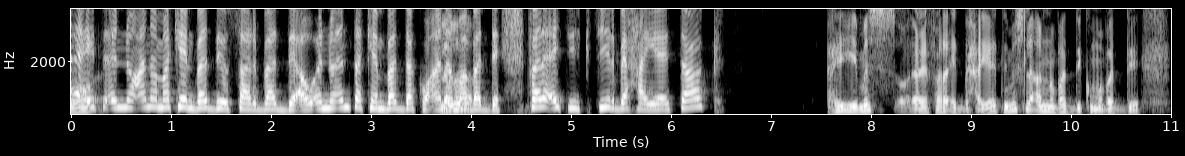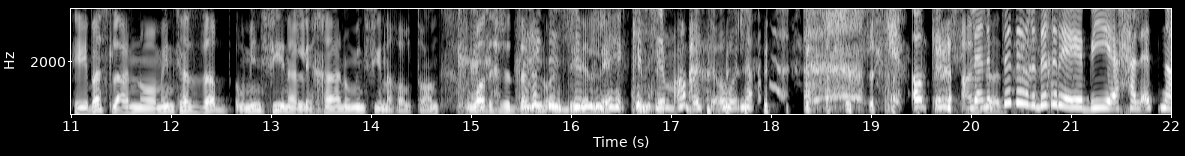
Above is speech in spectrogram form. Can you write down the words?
فرقت إنه أنا ما كان بدي وصار بدي أو إنه أنت كان بدك وأنا لا لا ما لا. بدي؟ فرقت كتير بحياتك. هي مش فرقت بحياتي مش لأنه بدك وما بدي هي بس لأنه مين كذب ومين فينا اللي خان ومين فينا غلطان. وواضح جدا هيدي أنت يلي كل جمعة بتقولها. okay. لنبتدي دغري بحلقتنا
